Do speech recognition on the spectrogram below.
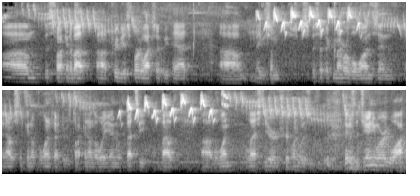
Um, just talking about, uh, previous bird walks that we've had, um, maybe some specific memorable ones, and, and I was thinking of the one, in fact, I was talking on the way in with Betsy about, uh, the one last year, when it was, I think it was the January walk.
